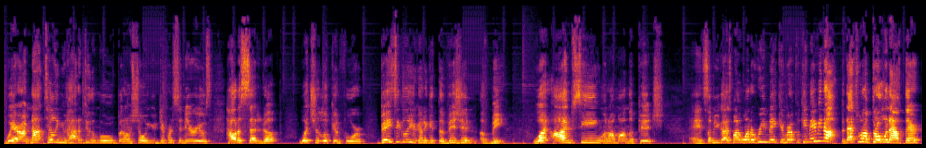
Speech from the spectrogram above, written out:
where I'm not telling you how to do the move, but I'm showing you different scenarios, how to set it up, what you're looking for. Basically, you're going to get the vision of me what I'm seeing when I'm on the pitch. And some of you guys might want to remake and replicate, maybe not, but that's what I'm throwing out there.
